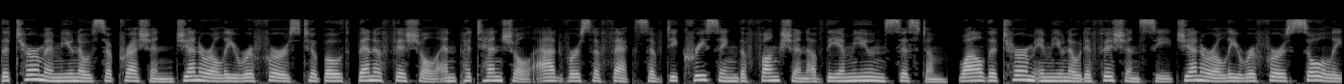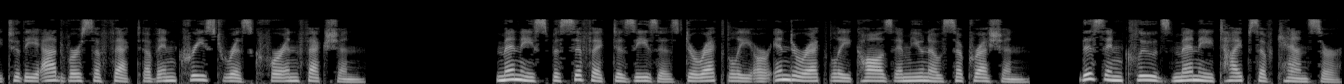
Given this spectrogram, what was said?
the term immunosuppression generally refers to both beneficial and potential adverse effects of decreasing the function of the immune system, while the term immunodeficiency generally refers solely to the adverse effect of increased risk for infection. Many specific diseases directly or indirectly cause immunosuppression. This includes many types of cancer,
